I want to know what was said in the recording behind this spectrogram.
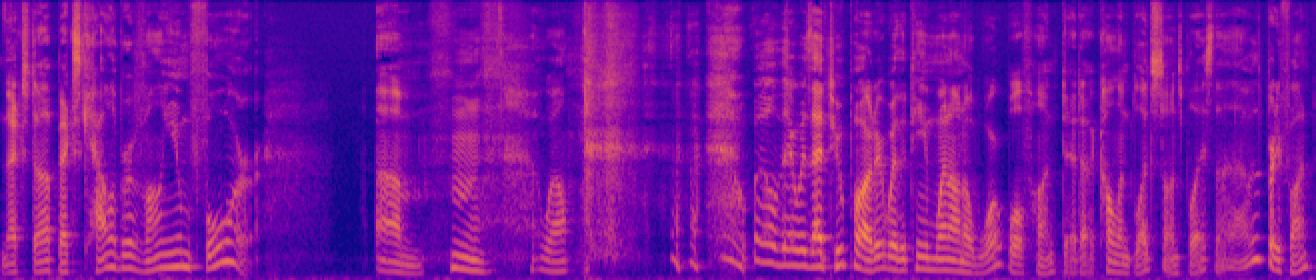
Next up, Excalibur Volume 4. Um, hmm, well. well, there was that two parter where the team went on a werewolf hunt at uh, Cullen Bloodstone's place. That was pretty fun.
